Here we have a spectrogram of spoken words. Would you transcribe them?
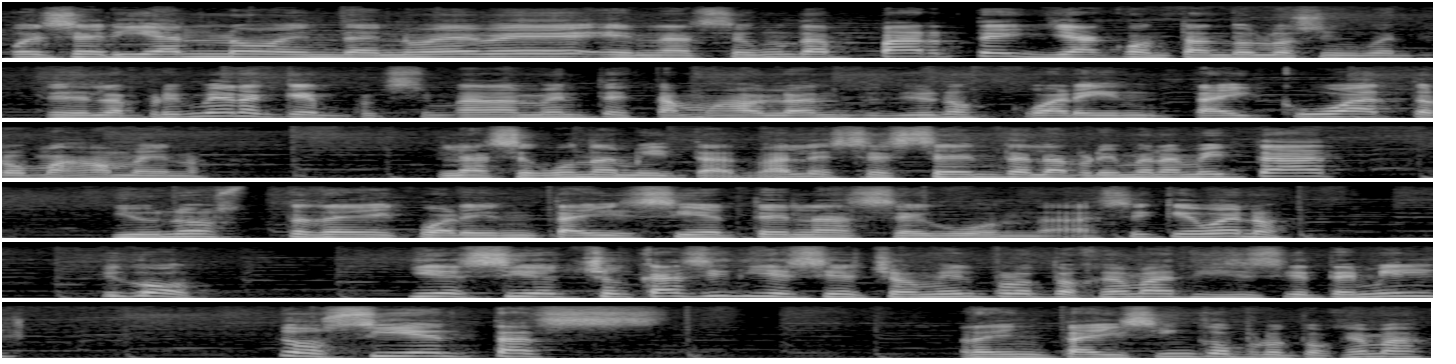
Pues serían 99 en la segunda parte, ya contando los 53 de la primera, que aproximadamente estamos hablando de unos 44 más o menos en la segunda mitad, ¿vale? 60 en la primera mitad y unos 3, 47 en la segunda. Así que bueno, chicos, 18, casi 18.000 protogemas, 17.200 35 protogemas.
